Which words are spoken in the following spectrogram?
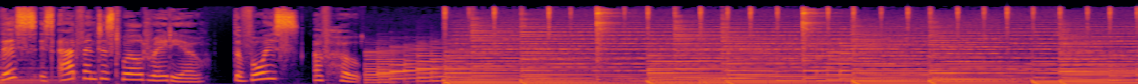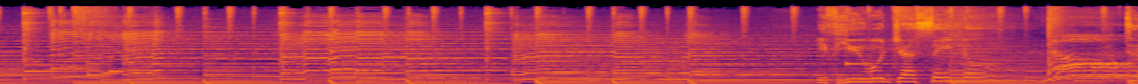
This is Adventist World Radio, the voice of hope. You would just say no, no. to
